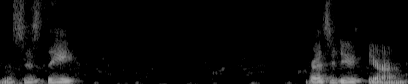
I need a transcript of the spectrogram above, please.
This is the residue theorem.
